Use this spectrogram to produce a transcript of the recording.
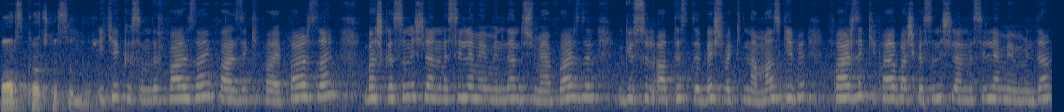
Farz kaç kısımdır? İki kısımdır. Farzayn, farz-ı kifaye farzayn. Başkasının işlenmesiyle müminden düşmeyen farzdır. Gusül, abdest ve beş vakit namaz gibi. Farz-ı kifaye başkasının işlenmesiyle müminden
